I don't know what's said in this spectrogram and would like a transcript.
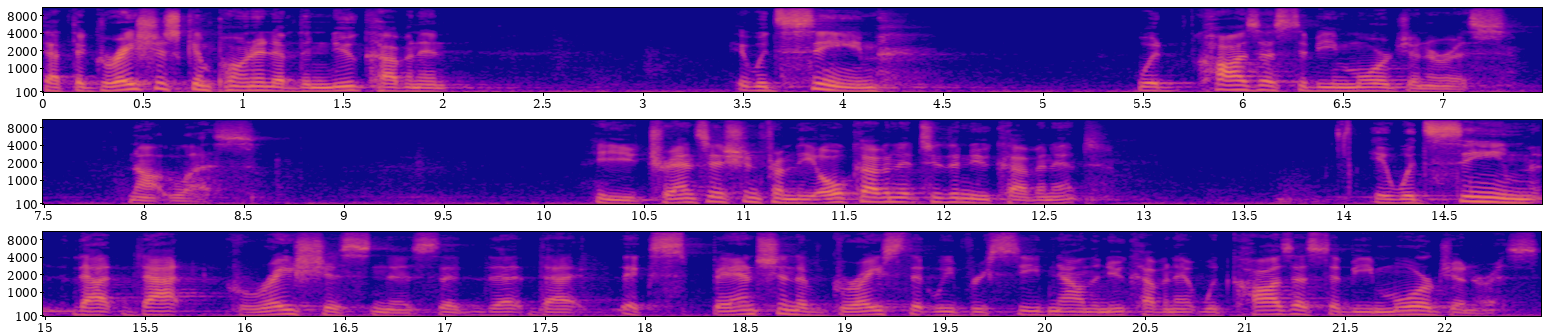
that the gracious component of the new covenant, it would seem, would cause us to be more generous, not less. He transitioned from the old covenant to the new covenant it would seem that that graciousness, that, that, that expansion of grace that we've received now in the new covenant would cause us to be more generous.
